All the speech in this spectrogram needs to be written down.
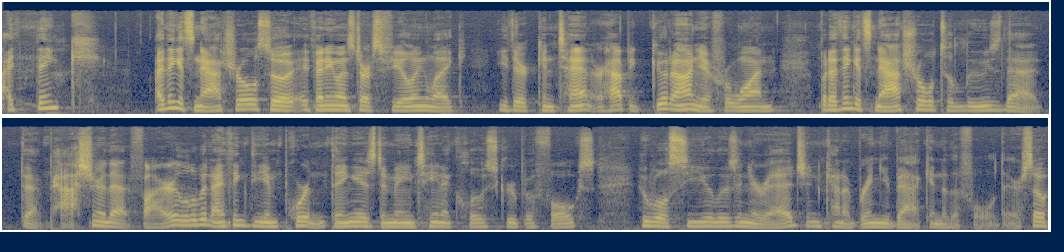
I think, I think it's natural. So if anyone starts feeling like either content or happy, good on you for one. But I think it's natural to lose that that passion or that fire a little bit. And I think the important thing is to maintain a close group of folks who will see you losing your edge and kind of bring you back into the fold there. So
